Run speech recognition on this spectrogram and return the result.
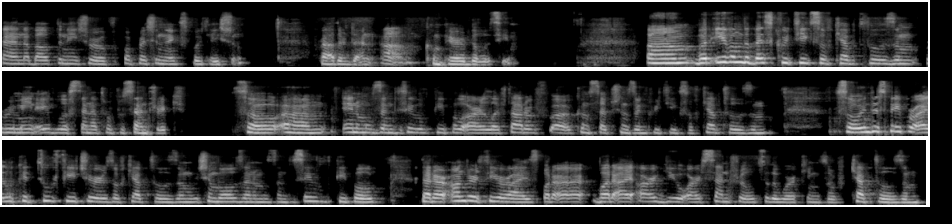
and about the nature of oppression and exploitation rather than um, comparability. Um, but even the best critiques of capitalism remain ableist and anthropocentric. So um, animals and disabled people are left out of uh, conceptions and critiques of capitalism. So in this paper, I look at two features of capitalism, which involves animals and disabled people that are under-theorized, but, are, but I argue are central to the workings of capitalism,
